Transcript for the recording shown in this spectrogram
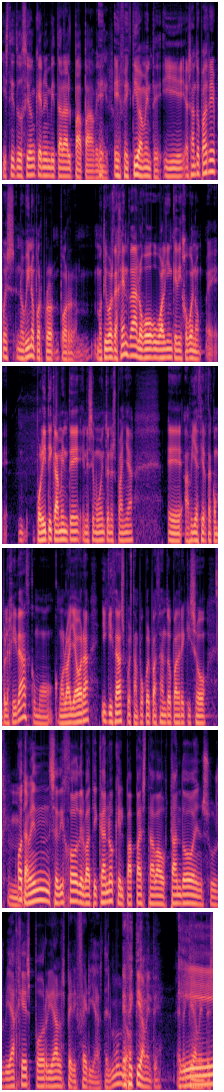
institución que no invitara al Papa a venir. E efectivamente, y el Santo Padre pues no vino por, por, por motivos de agenda, luego hubo alguien que dijo, bueno, eh, políticamente en ese momento en España eh, había cierta complejidad, como, como lo hay ahora, y quizás pues tampoco el Santo Padre quiso... Mm... O también se dijo del Vaticano que el Papa estaba optando en sus viajes por ir a las periferias del mundo. Efectivamente. Efectivamente, y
